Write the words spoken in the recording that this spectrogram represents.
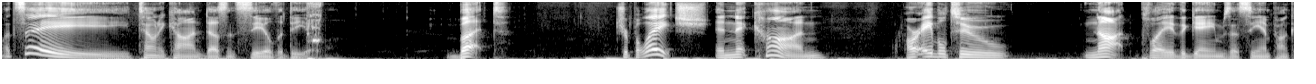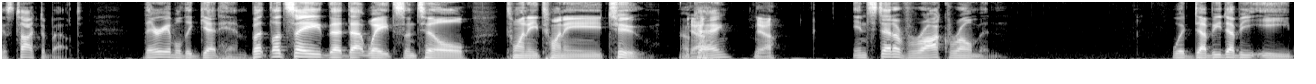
Let's say Tony Khan doesn't seal the deal, but Triple H and Nick Khan are able to not play the games that CM Punk has talked about. They're able to get him, but let's say that that waits until 2022. Okay, Yeah. instead of Rock Roman, would WWE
